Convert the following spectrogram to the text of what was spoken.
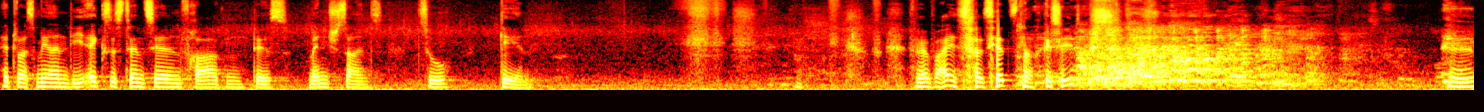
etwas mehr in die existenziellen Fragen des Menschseins zu gehen. Wer weiß, was jetzt noch geschieht. äh.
